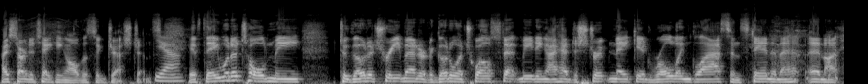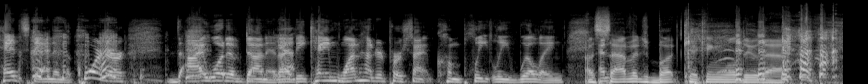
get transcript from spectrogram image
I started taking all the suggestions. Yeah. If they would have told me to go to treatment or to go to a 12 step meeting, I had to strip naked, roll in glass, and stand in a, in a headstand in the corner, I would have done it. Yeah. I became 100% completely willing. A and, savage butt kicking will do that.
